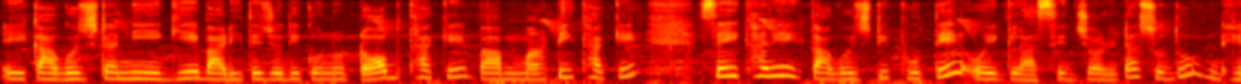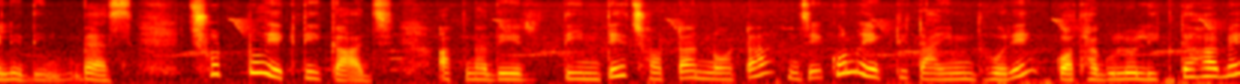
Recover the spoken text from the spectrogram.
এই কাগজটা নিয়ে গিয়ে বাড়িতে যদি কোনো টব থাকে বা মাটি থাকে, সেইখানে কাগজটি পুঁতে ওই গ্লাসের জলটা শুধু ঢেলে দিন। ব্যাস, ছোট্ট একটি কাজ। আপনাদের তিনটে, ছটা, নটা যে কোনো একটি টাইম ধরে কথাগুলো লিখতে হবে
